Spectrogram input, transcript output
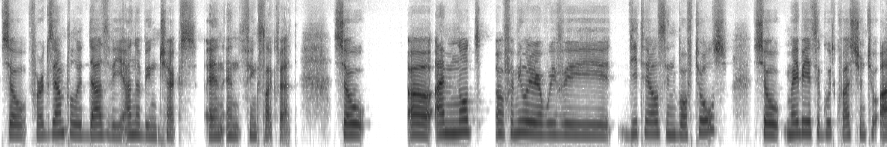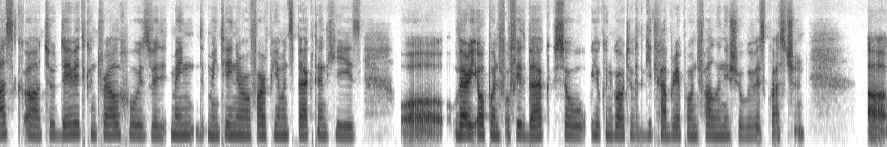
So for example, it does the Annobin checks and, and things like that. So uh, I'm not uh, familiar with the details in both tools, so maybe it's a good question to ask uh, to David Cantrell, who is the main maintainer of RPM Inspect, and he is uh, very open for feedback. So you can go to the GitHub repo and file an issue with this question. Uh,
